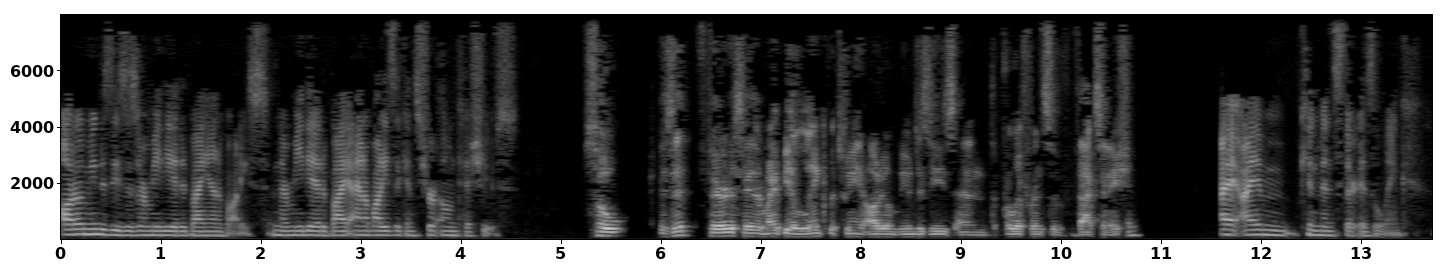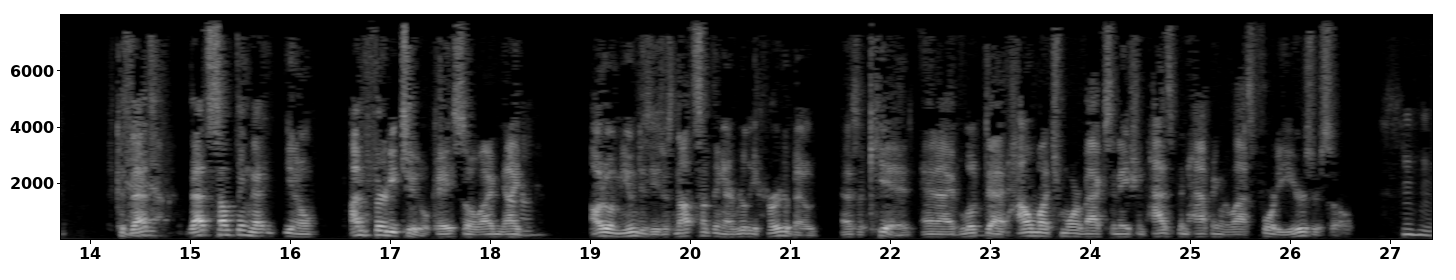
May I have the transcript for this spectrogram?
autoimmune diseases are mediated by antibodies and they're mediated by antibodies against your own tissues. So is it fair to say there might be a link between autoimmune disease and the proliferance of vaccination? I, I'm convinced there is a link. Because that's, that's something that, you know, I'm 32, okay? So I, I, uh-huh. autoimmune disease is not something I really heard about as a kid. And I've looked at how much more vaccination has been happening in the last 40 years or so. Mm-hmm.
